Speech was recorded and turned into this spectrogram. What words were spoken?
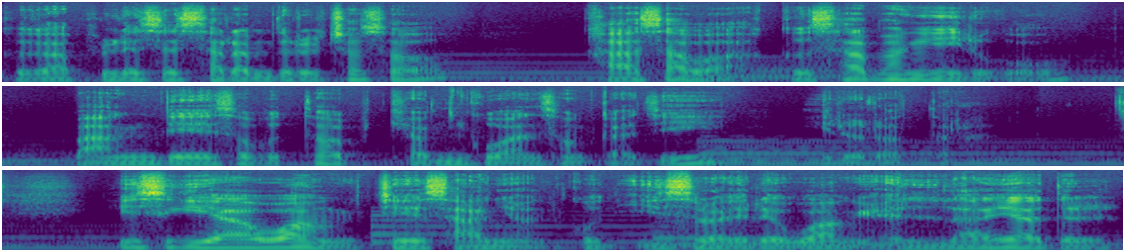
그가 블레셋 사람들을 쳐서 가사와 그 사방에 이르고 망대에서부터 견고한 성까지 이르렀더라. 히스기야 왕 제4년 곧 이스라엘의 왕 엘라의 아들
